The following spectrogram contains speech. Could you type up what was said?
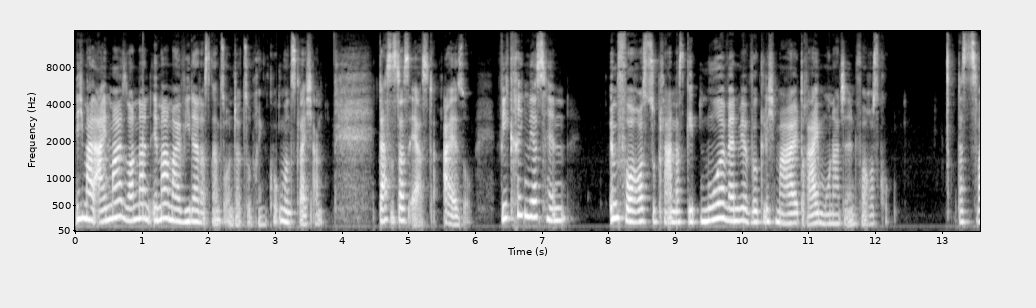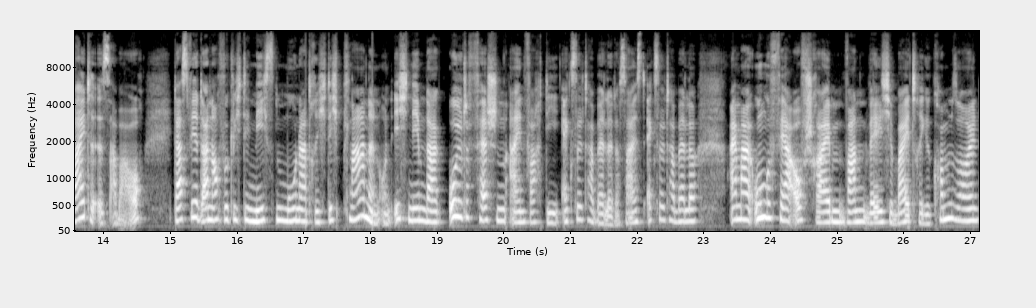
Nicht mal einmal, sondern immer mal wieder das Ganze unterzubringen. Gucken wir uns gleich an. Das ist das Erste. Also, wie kriegen wir es hin, im Voraus zu planen? Das geht nur, wenn wir wirklich mal drei Monate in Voraus gucken. Das zweite ist aber auch, dass wir dann auch wirklich den nächsten Monat richtig planen. Und ich nehme da old fashion einfach die Excel-Tabelle. Das heißt, Excel-Tabelle einmal ungefähr aufschreiben, wann welche Beiträge kommen sollen.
